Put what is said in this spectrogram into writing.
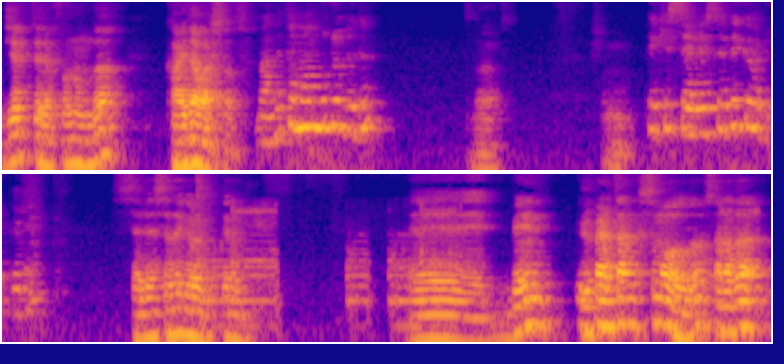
cep telefonumda kayda başladı. Ben de tamam budur dedim. Evet. Şimdi Peki SLS'de gördüklerim? SLS'de gördüklerim. Ee, benim ürperten kısmı oldu. Sana da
